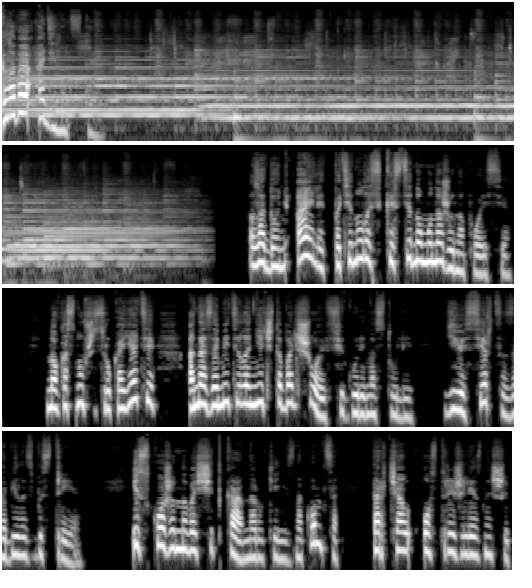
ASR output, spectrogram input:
Глава одиннадцатая. Ладонь Айлет потянулась к костяному ножу на поясе, но, коснувшись рукояти, она заметила нечто большое в фигуре на стуле. Ее сердце забилось быстрее. Из кожаного щитка на руке незнакомца торчал острый железный шип.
